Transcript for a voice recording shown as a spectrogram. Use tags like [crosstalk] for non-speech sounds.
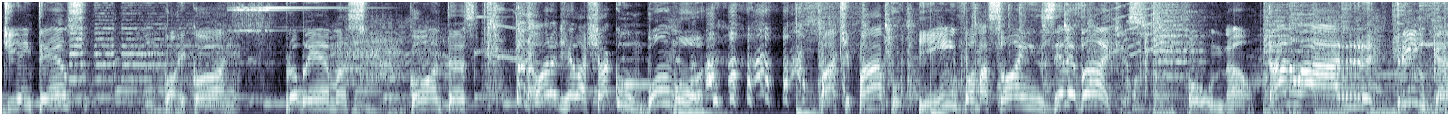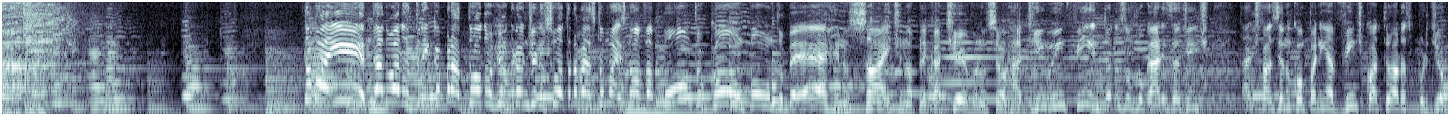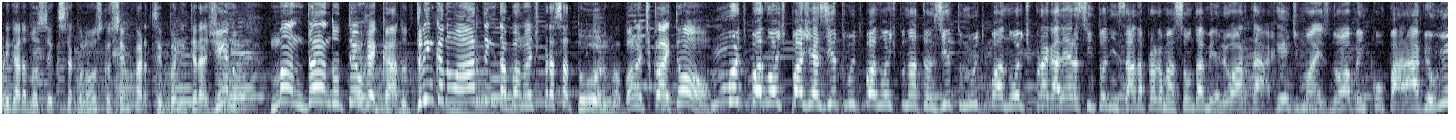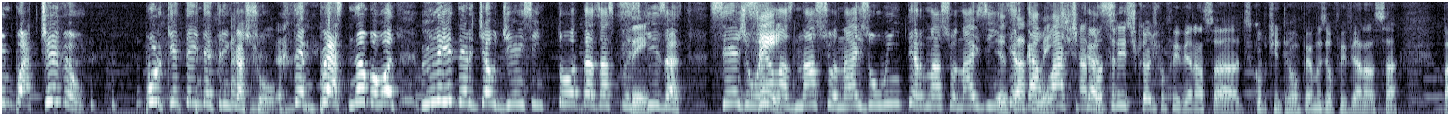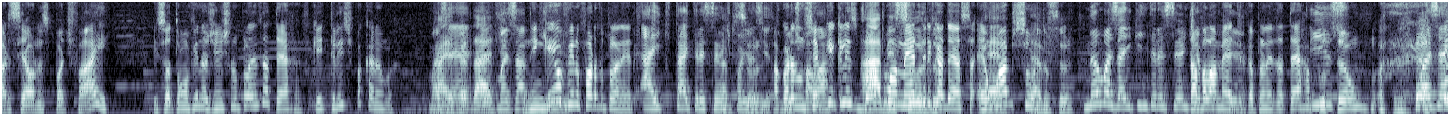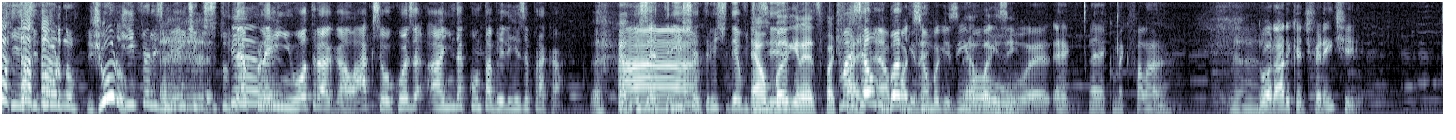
Dia intenso, corre, corre, problemas, contas. Tá na hora de relaxar com um bom humor. [laughs] Bate-papo e informações relevantes. Ou não. Tá no ar, Trinca! Tá no ar o Trinca pra todo o Rio Grande do Sul através do maisnova.com.br, no site, no aplicativo, no seu radinho, enfim, em todos os lugares a gente tá te fazendo companhia 24 horas por dia. Obrigado a você que está conosco, sempre participando, interagindo, mandando o teu recado. Trinca no ar, tem que dar boa noite pra essa turma. Boa noite, Clayton. Muito boa noite, Pajezito, muito boa noite pro Natanzito, muito boa noite pra galera sintonizada na programação da melhor, da rede mais nova, incomparável, imbatível! Porque tem The Trinca Show, the best number one, líder de audiência em todas as pesquisas, sejam Sim. elas nacionais ou internacionais e Exatamente. Ah, tô intergalácticas. triste que hoje que eu fui ver a nossa. Desculpa te interromper, mas eu fui ver a nossa parcial no Spotify e só estão ouvindo a gente no planeta Terra. Fiquei triste pra caramba. Ah, é verdade. mas sabe Ninguém que- ouvindo fora do planeta. Aí que tá interessante, Absurdo. Pajezito. Agora não sei porque que eles botam uma Absurdo. métrica dessa. É, um absurdo. É absurdo. Não, mas aí que é interessante. Tava é lá a porque- métrica, planeta Terra, Isso. Plutão, [laughs] Mas é que se tu, Saturno. Juro? Infelizmente, que se tu der play em outra galáxia ou coisa, ainda contabiliza pra cá. Isso é triste, é triste, devo dizer. É um bug, né, do Spotify. Mas é um É, bug, pode ser né? um bugzinho. É um ou- bugzinho. É, é- é, como é que fala? Ah. Do horário que é diferente?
